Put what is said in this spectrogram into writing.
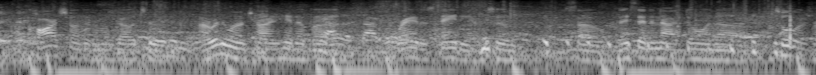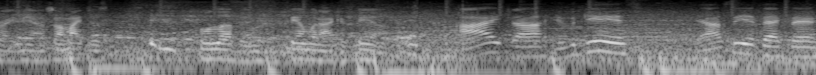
a car show that I'm gonna go to. I really want to try and hit up uh, Raider Stadium too. So they said they're not doing uh, tours right now, so I might just pull up and film what I can film. Alright y'all, it begins. Y'all see it back there.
